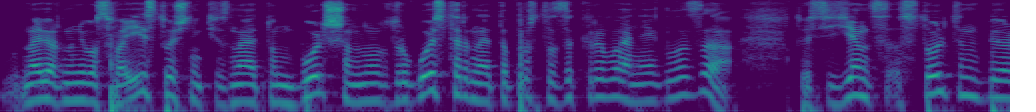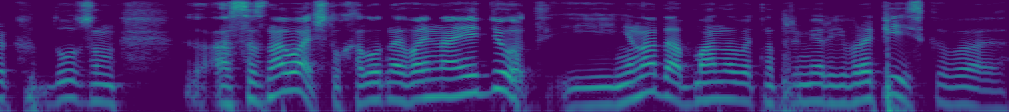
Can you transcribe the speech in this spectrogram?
наверное, у него свои источники, знает он больше, но с другой стороны, это просто закрывание глаза. То есть Йенс Стольтенберг должен осознавать, что холодная война идет, и не надо обманывать, например, европейского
